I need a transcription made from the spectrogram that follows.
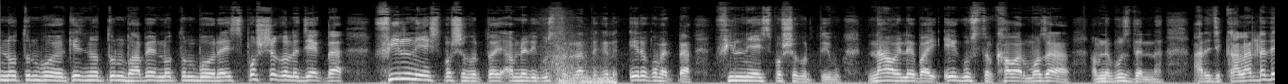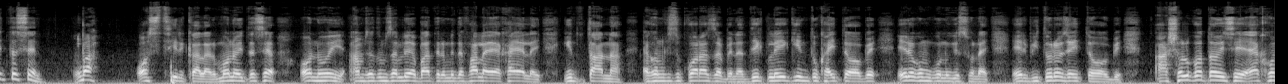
নতুন বউকে নতুন ভাবে, নতুন বউরে স্পর্শ করলে যে একটা ফিল নিয়ে স্পর্শ করতে হয় আপনার এই গুস্তর রানতে গেলে এরকম একটা ফিল নিয়ে স্পর্শ করতে হইব। না হইলে ভাই, এই গুস্তর খাওয়ার মজা আপনি বুঝতেন না। আর এই যে কালারটা দেখতেছেন, বাহ! অস্থির কালার। মনে হইতেছে অনহই আমসা তুমসা লইয়া বাতের মধ্যে ফালাইয়া খাইয়ালাই কিন্তু তা না, এখন কিছু করা যাবে না। দেখলেই কিন্তু খাইতে হবে, এরকম কোনো কিছু নাই। এর ভিতরেও যাইতে হবে। আসল কথা হইছে, এখন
